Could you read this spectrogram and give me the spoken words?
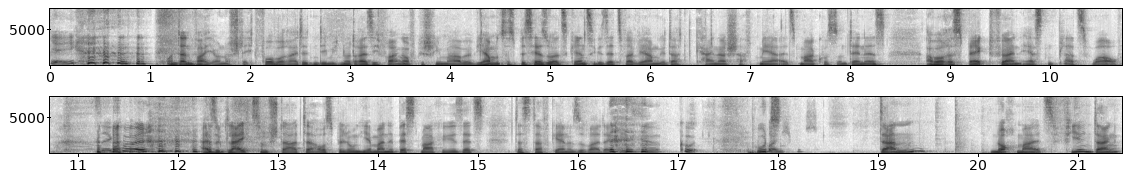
Yay. und dann war ich auch noch schlecht vorbereitet, indem ich nur 30 Fragen aufgeschrieben habe. Wir haben uns das bisher so als Grenze gesetzt, weil wir haben gedacht, keiner schafft mehr als Markus und Dennis. Aber Respekt für einen ersten Platz. Wow. Sehr cool. also gleich zum Start der Ausbildung hier meine Bestmarke gesetzt. Das darf gerne so weitergehen. cool. Gut. Dann nochmals vielen Dank.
